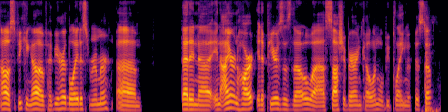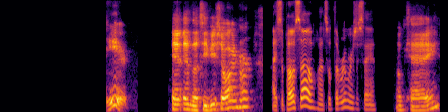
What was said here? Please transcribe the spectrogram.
Oh, speaking of, have you heard the latest rumor? Um, that in uh, in Ironheart, it appears as though uh, Sacha Baron Cohen will be playing Mephisto. Here, In, in the TV show Ironheart. I suppose so. That's what the rumors are saying. Okay.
